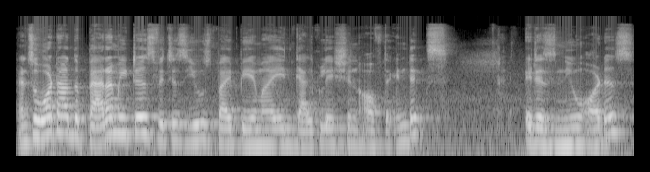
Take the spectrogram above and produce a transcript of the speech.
And so, what are the parameters which is used by PMI in calculation of the index? It is new orders,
